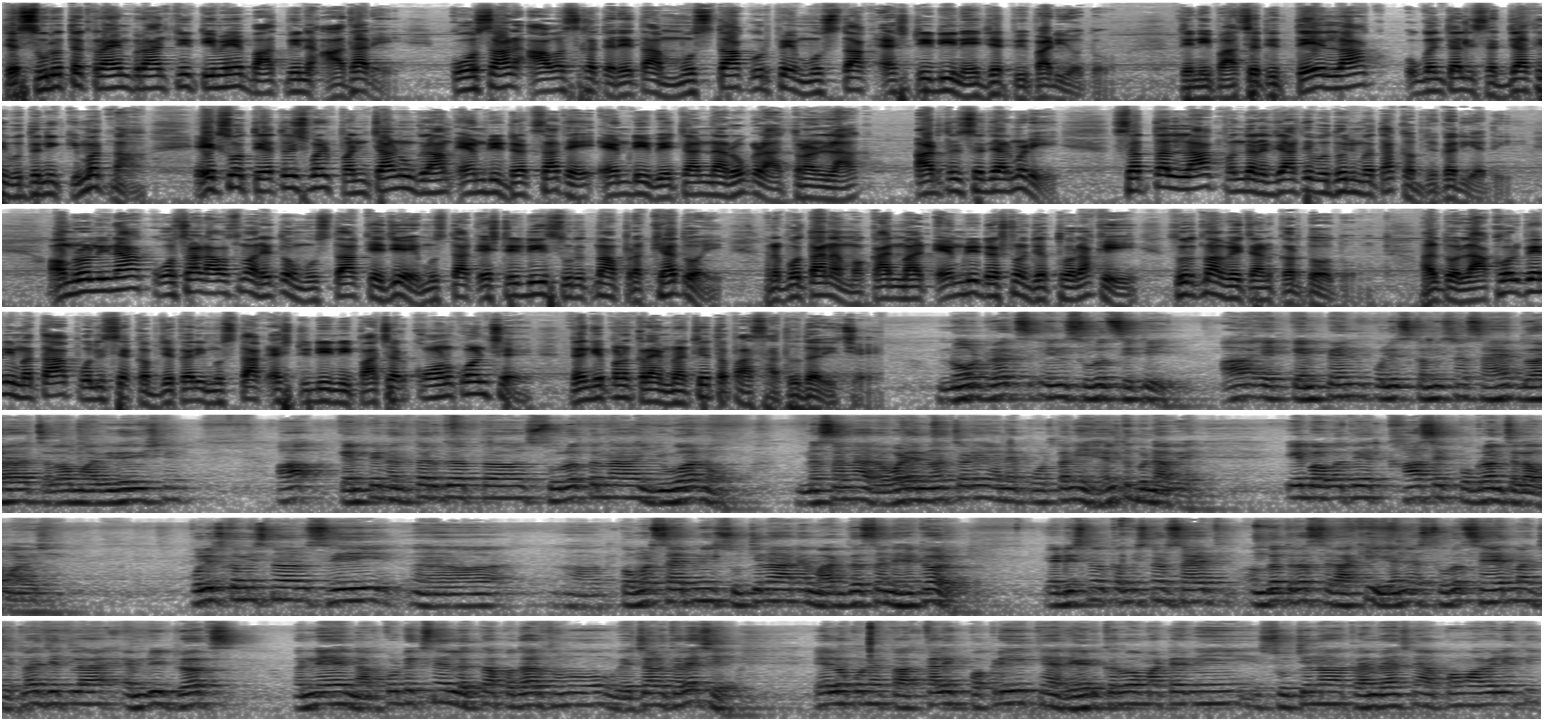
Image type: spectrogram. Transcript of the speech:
તે સુરત ક્રાઇમ બ્રાન્ચની ટીમે બાતમીના આધારે કોસાડ આવાસ ખાતે રહેતા મુસ્તાક ઉર્ફે મુસ્તાક એસટીડીને ઝડપી પાડ્યો હતો. તેની પાસેથી તેર લાખ ઓગણચાલીસ હજારથી વધુની કિંમતના એકસો તેત્રીસ પોઈન્ટ પંચાણું ગ્રામ એમડી ડ્રગ સાથે એમડી વેચાણના રોકડા ત્રણ લાખ આડત્રીસ હજાર મળી સત્તર લાખ પંદર હજારથી વધુની મતા કબજે કરી હતી. અમરોલીના કોસાડ હાઉસમાં રહેતો મુસ્તાક કે જે મુસ્તાક એસટીડી સુરતમાં પ્રખ્યાત હોય અને પોતાના મકાનમાં એમડી ડ્રગ્સનો જથ્થો રાખી સુરતમાં વેચાણ કરતો હતો. હાલ તો લાખો રૂપિયાની મતા પોલીસે કબજે કરી મુસ્તાક એસટીડીની પાછળ કોણ કોણ છે તે અંગે પણ ક્રાઇમ બ્રાન્ચે તપાસ હાથ ધરી છે. No drugs in Surat city. આ એક કેમ્પેન પોલીસ કમિશનર સાહેબ દ્વારા ચલાવવામાં આવી રહ્યું છે. આ કેમ્પેન અંતર્ગત સુરતના યુવાનો નશાના રવાડે ન ચડે અને પોતાની હેલ્થ બનાવે એ બાબતે ખાસ એક પ્રોગ્રામ ચલાવવામાં આવે છે. પોલીસ કમિશનર શ્રી તોમર સાહેબની સૂચના અને માર્ગદર્શન હેઠળ એડિશનલ કમિશનર સાહેબ અંગત રસ રાખી અને સુરત શહેરમાં જેટલા જેટલા એમડી ડ્રગ્સ અને નાર્કોટિક્સને લગતા પદાર્થોનું વેચાણ કરે છે એ લોકોને તાત્કાલિક પકડી ત્યાં રેડ કરવા માટેની સૂચના ક્રાઇમ બ્રાન્ચને આપવામાં આવેલી હતી.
